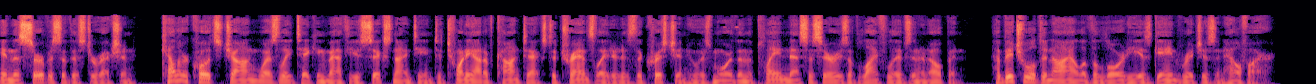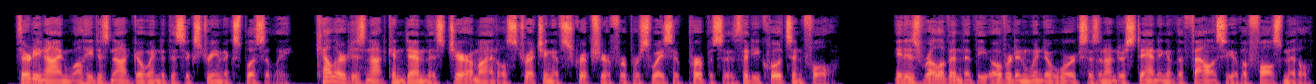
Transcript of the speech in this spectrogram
In the service of this direction, Keller quotes John Wesley taking Matthew 6:19 to 20 out of context to translate it as the Christian who has more than the plain necessaries of life lives in an open, habitual denial of the Lord he has gained riches and hellfire. 39 While he does not go into this extreme explicitly, Keller does not condemn this Jeremiadal stretching of Scripture for persuasive purposes that he quotes in full. It is relevant that the Overton window works as an understanding of the fallacy of a false middle,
